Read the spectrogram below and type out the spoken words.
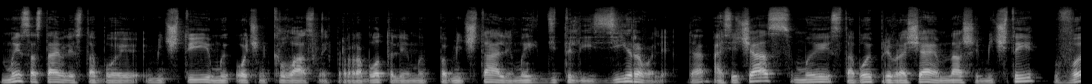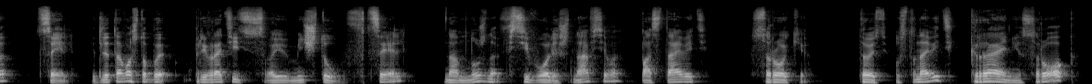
Мы составили с тобой мечты, мы очень классно их проработали, мы помечтали, мы их детализировали, да? А сейчас мы с тобой превращаем наши мечты в цель. И для того, чтобы превратить свою мечту в цель, нам нужно всего лишь навсего поставить сроки. То есть установить крайний срок,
